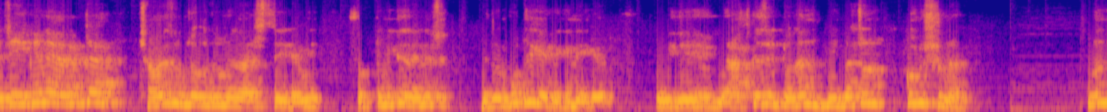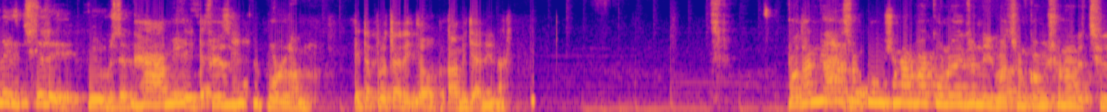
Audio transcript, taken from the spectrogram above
আচ্ছা এখানে আরেকটা সামাজিক যোগাযোগ আসছে আমি সপ্তমীতে জানি না পত্রিকায় দেখিনি এখানে ওই যে আজকে যে প্রধান নির্বাচন কমিশনার ওনার নাকি ছেলে হ্যাঁ আমি এটা- ফেসবুকে পড়লাম। এটা প্রচারিত আমি জানি না। প্রধান নির্বাচন কমিশনার বা কোনো একজন নির্বাচন কমিশনার ছিল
